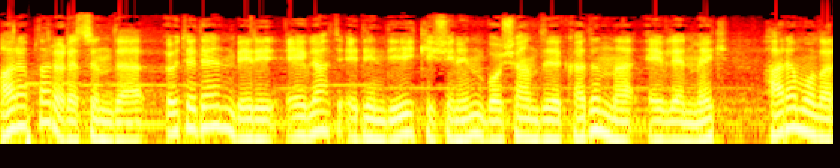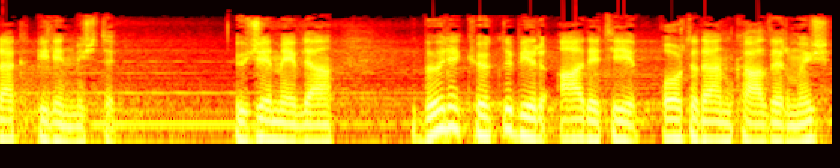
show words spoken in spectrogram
Araplar arasında öteden beri evlat edindiği kişinin boşandığı kadınla evlenmek haram olarak bilinmişti. Yüce Mevla böyle köklü bir adeti ortadan kaldırmış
